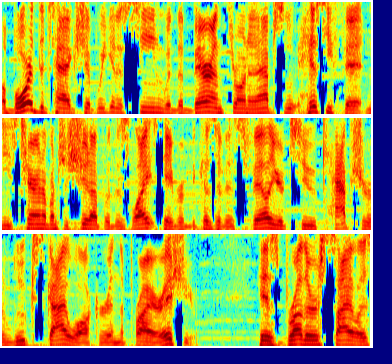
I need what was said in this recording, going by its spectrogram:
Aboard the Tagge ship, we get a scene with the Baron throwing an absolute hissy fit and he's tearing a bunch of shit up with his lightsaber because of his failure to capture Luke Skywalker in the prior issue. His brother, Silas,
